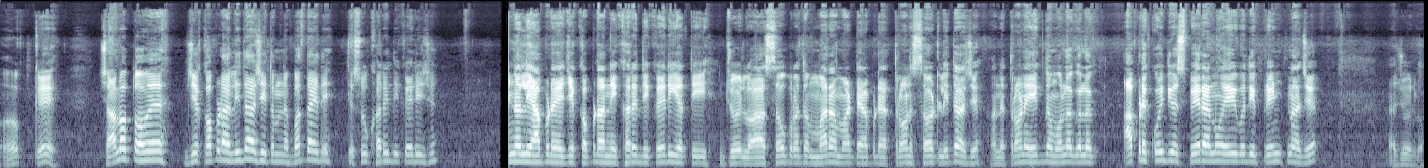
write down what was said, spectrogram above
ઓકે ચાલો તો હવે જે કપડાં લીધા છે તમને બતાવી દે કે શું ખરીદી કરી છે. ફાઇનલી આપણે જે કપડાની ખરીદી કરી હતી, જોઈ લો આ સૌપ્રથમ મારા માટે આપણે આ ત્રણ શર્ટ લીધા છે અને ત્રણેય એકદમ અલગ અલગ. આપણે કોઈ દિવસ પહેર્યા ન એવી બધી પ્રિન્ટના છે. આ જોઈ લો.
